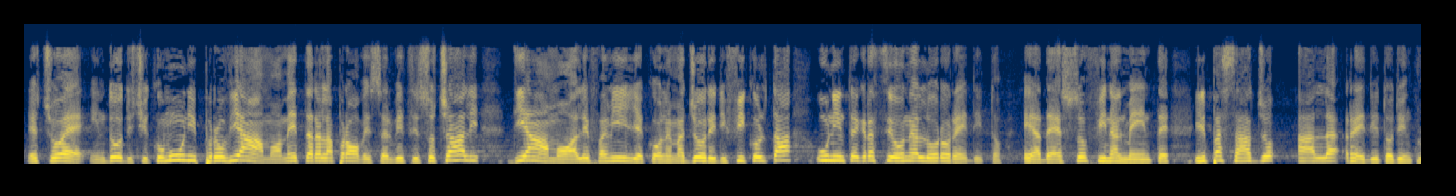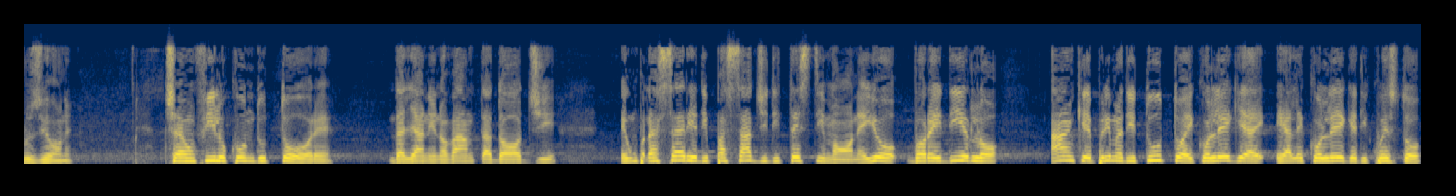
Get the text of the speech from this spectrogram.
e cioè in 12 comuni proviamo a mettere alla prova i servizi sociali, diamo alle famiglie con le maggiori difficoltà un'integrazione al loro reddito e adesso finalmente il passaggio al reddito di inclusione. C'è un filo conduttore dagli anni 90 ad oggi e una serie di passaggi di testimone. Io vorrei dirlo anche prima di tutto ai colleghi e alle colleghe di questo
